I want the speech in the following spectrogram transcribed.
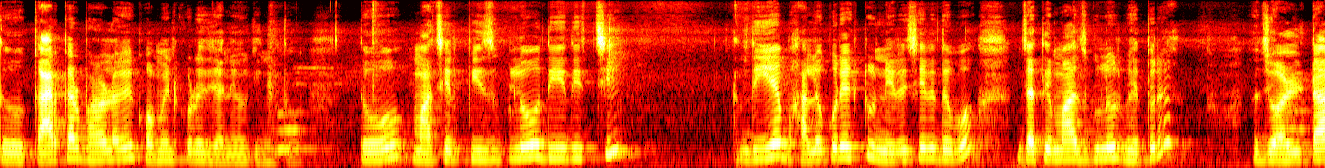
তো কার কার ভালো লাগে কমেন্ট করে জানিও কিন্তু। তো মাছের পিসগুলোও দিয়ে দিচ্ছি। দিয়ে ভালো করে একটু নেড়ে চেড়ে দেবো যাতে মাছগুলোর ভেতরে জলটা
